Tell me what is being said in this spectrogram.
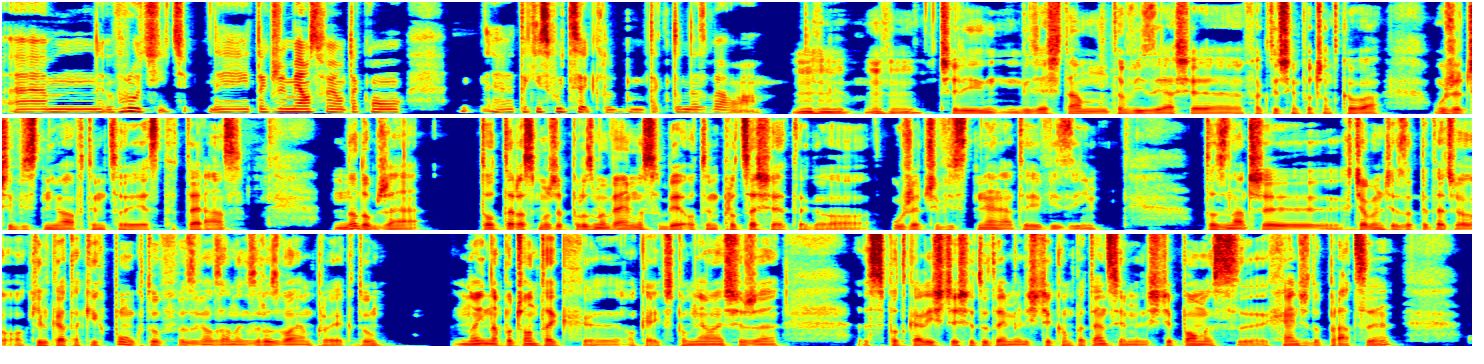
wrócić. Także miał swoją taką, e, taki swój cykl, bym tak to nazwała. Mhm, mhm. Czyli gdzieś tam ta wizja się faktycznie początkowa urzeczywistniła w tym, co jest teraz. No dobrze, to teraz może porozmawiajmy sobie o tym procesie tego urzeczywistniania tej wizji. To znaczy, chciałbym Cię zapytać o, o, kilka takich punktów związanych z rozwojem projektu. No i na początek, y, ok, wspomniałeś, że spotkaliście się tutaj, mieliście kompetencje, mieliście pomysł, y, chęć do pracy.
